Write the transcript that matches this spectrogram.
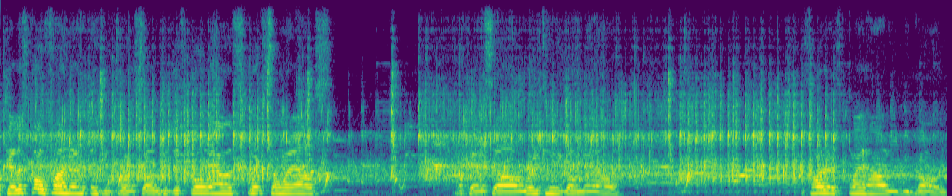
okay, let's go find an entry point. So we can just go around and squirt somewhere else. Okay, so where can we go now? It's hard to explain how we're going.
